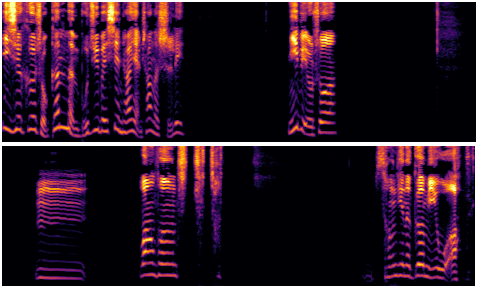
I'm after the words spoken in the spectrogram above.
一些歌手根本不具备现场演唱的实力。你比如说。嗯，汪峰唱唱曾经的歌迷，我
